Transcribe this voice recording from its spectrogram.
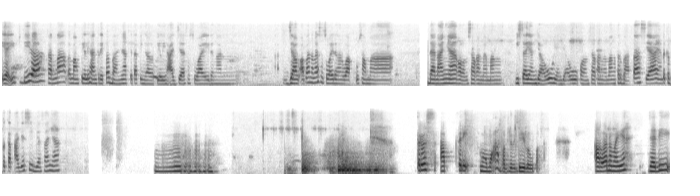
ya itu dia. Karena memang pilihan tripnya banyak kita tinggal pilih aja sesuai dengan jam apa namanya sesuai dengan waktu sama dananya. Kalau misalkan memang bisa yang jauh yang jauh. Kalau misalkan memang terbatas ya yang deket-deket aja sih biasanya. Terus Aptri ngomong apa? Tuh jadi lupa. Apa namanya? Jadi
